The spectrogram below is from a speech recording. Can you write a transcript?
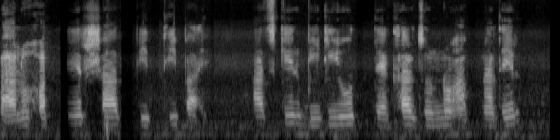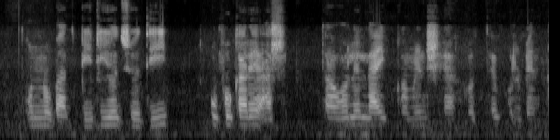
ভালো হয়। স্বাদ বৃদ্ধি পায়। আজকের ভিডিও দেখার জন্য আপনাদের ধন্যবাদ। ভিডিও যদি উপকারে আসে, তাহলে লাইক, কমেন্ট, শেয়ার করতে ভুলবেন না।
